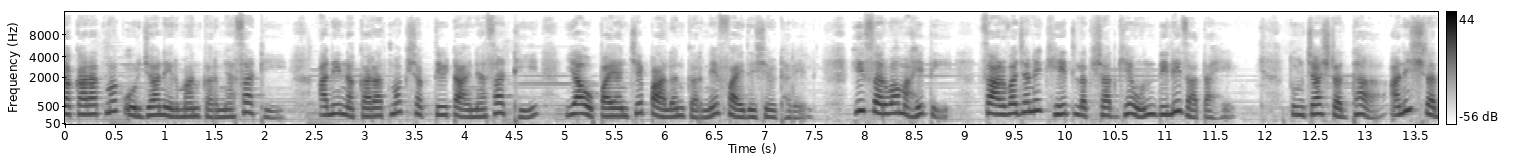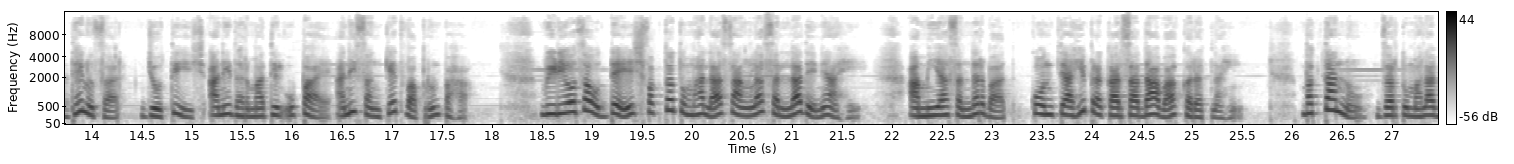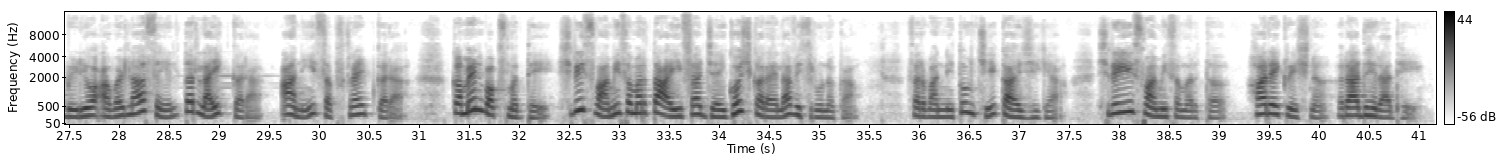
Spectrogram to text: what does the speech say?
सकारात्मक ऊर्जा निर्माण करण्यासाठी आणि नकारात्मक शक्ती टाळण्यासाठी या उपायांचे पालन करणे फायदेशीर ठरेल. ही सर्व माहिती सार्वजनिक हित लक्षात घेऊन दिली जात आहे. तुमच्या श्रद्धा आणि श्रद्धेनुसार ज्योतिष आणि धर्मातील उपाय आणि संकेत वापरून पहा. व्हिडिओचा उद्देश फक्त तुम्हाला चांगला सल्ला देणे आहे. आम्ही या संदर्भात कोणत्याही प्रकारचा दावा करत नाही. भक्तांनो जर तुम्हाला व्हिडिओ आवडला असेल तर लाईक करा आणि सबस्क्राईब करा. कमेंट बॉक्समध्ये श्री स्वामी समर्थ आईचा जयघोष करायला विसरू नका. सर्वांनी तुमची काळजी घ्या. श्री स्वामी समर्थ. हरे कृष्ण. राधे राधे.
